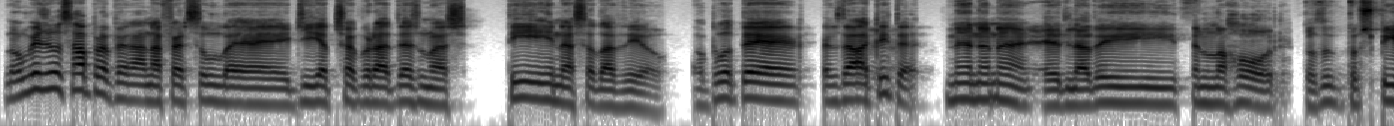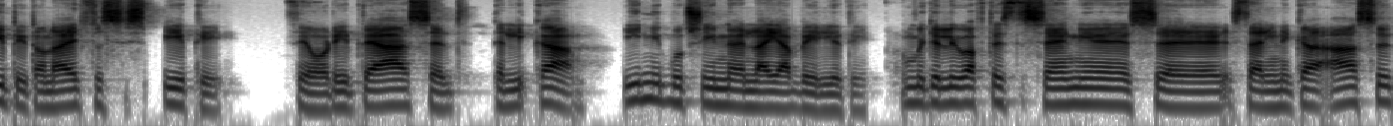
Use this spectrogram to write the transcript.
νομίζω θα έπρεπε να αναφερθούμε και για τους ακροατές μας τι είναι αυτά τα δύο. Οπότε, θέλετε να πείτε. Ναι, ναι, ναι. Ε, δηλαδή, θέλω να πω, το, το σπίτι, το να έχεις σπίτι, θεωρείται asset τελικά ή μήπως είναι liability; Έχουμε και λίγο αυτές τις έννοιες ε, στα ελληνικά asset.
